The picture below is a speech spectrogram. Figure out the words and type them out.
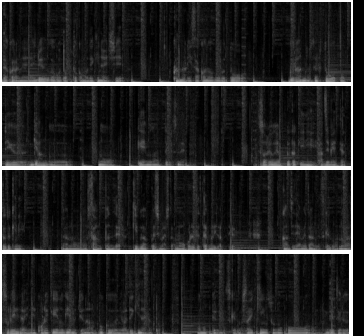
だからね龍が如くとかもできないしかなり遡るとグランドセフトオートっていうギャングのゲームがあってですね。それをやった時に初めてやった時にあの3分でギブアップしました。もうこれ絶対無理だっていう感じでやめたんですけどだからそれ以来ねこれ系のゲームっていうのは僕にはできないなと。思ってるんですけど最近そのこう出てる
